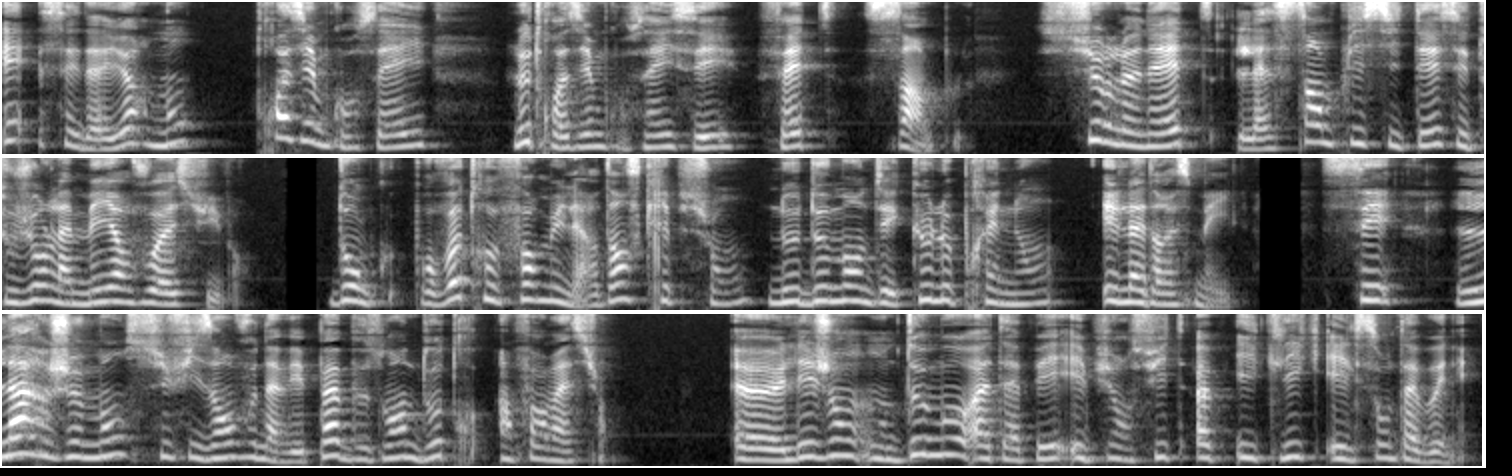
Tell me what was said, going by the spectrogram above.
et c'est d'ailleurs mon troisième conseil. Le troisième conseil c'est faites simple. Sur le net, la simplicité c'est toujours la meilleure voie à suivre. Donc, pour votre formulaire d'inscription, ne demandez que le prénom et l'adresse mail c'est largement suffisant, vous n'avez pas besoin d'autres informations. Euh, les gens ont deux mots à taper et puis ensuite, hop, ils cliquent et ils sont abonnés.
